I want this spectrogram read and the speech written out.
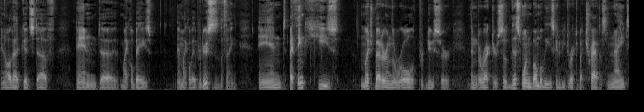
and all that good stuff. And uh, Michael Bay's and Michael Bay produces the thing, and I think he's much better in the role of producer than director. So this one, Bumblebee, is going to be directed by Travis Knight.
